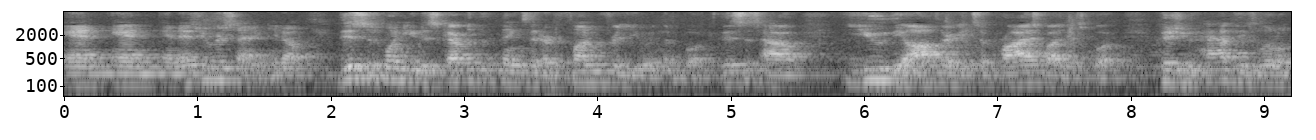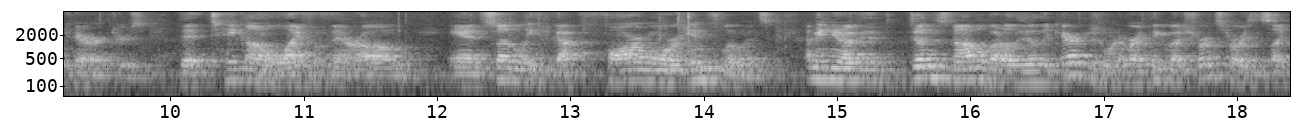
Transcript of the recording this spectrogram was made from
And, and, and as you were saying, you know, this is when you discover the things that are fun for you in the book. This is how you, the author, get surprised by this book. Because you have these little characters that take on a life of their own and suddenly have got far more influence. I mean, you know, I've done this novel about all the other characters, and whenever I think about short stories, it's like,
